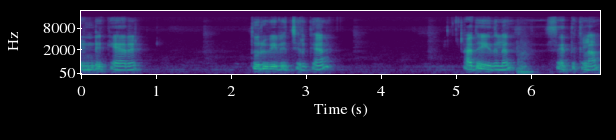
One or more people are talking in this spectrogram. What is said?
ரெண்டு கேரட் துருவி வச்சுருக்கேன். அதை இதில் சேர்த்துக்கலாம்.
